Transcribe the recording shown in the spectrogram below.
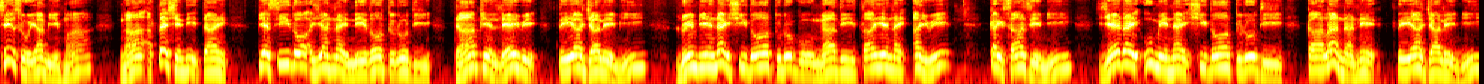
ဆင့်ဆိုရမည်မှာငါအသက်ရှင်သည့်အတိုင်းပျက်စီးသောအရ၌နေသောသူတို့သည်ဓာဖြင့်လဲ၍တေရကြလိမ့်မည် လွင်ပြင်၌ရှိသောသူတို့ကိုငါသည်တားရဲ၌အပ်၍ကိုက်စားစေမည်ရဲတိုက်ဥမေ၌ရှိသောသူတို့သည် ကာလနာနှင့်သေရကြလိမ့်မည်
